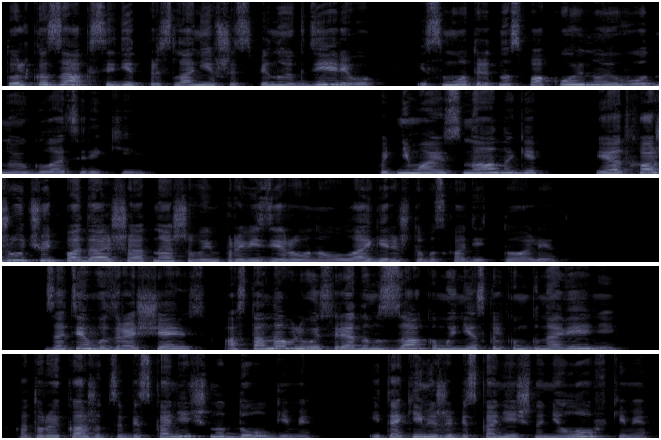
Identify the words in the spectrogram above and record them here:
только Зак сидит, прислонившись спиной к дереву, и смотрит на спокойную водную гладь реки. Поднимаюсь на ноги и отхожу чуть подальше от нашего импровизированного лагеря, чтобы сходить в туалет. Затем возвращаюсь, останавливаюсь рядом с Заком и несколько мгновений, которые кажутся бесконечно долгими и такими же бесконечно неловкими,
